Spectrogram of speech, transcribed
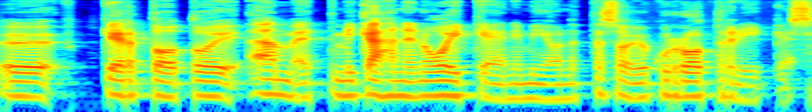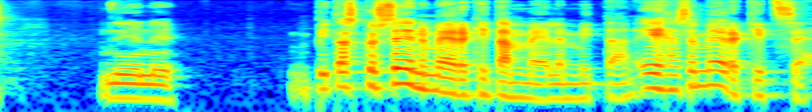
ö, kertoo toi M, että mikä hänen oikea nimi on, että se on joku Rodriguez. Niin, niin. Pitäisikö sen merkitä meille mitään? Eihän se merkitse.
